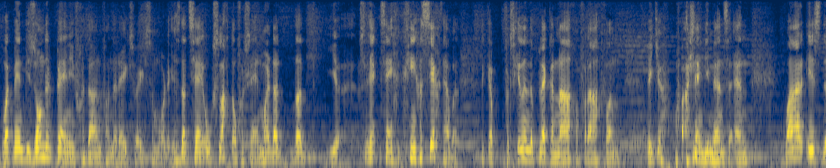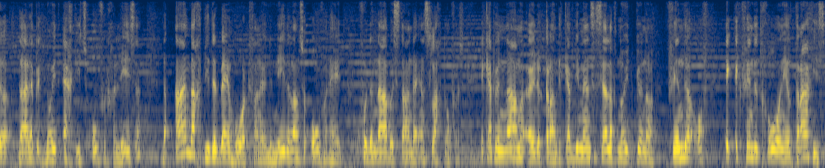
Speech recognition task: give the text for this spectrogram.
Wat mij bijzonder pijn heeft gedaan van de Rijkswijkse moorden, is dat zij ook slachtoffers zijn, maar dat, dat je, zij geen gezicht hebben. Ik heb verschillende plekken nagevraagd van, weet je, waar zijn die mensen en waar is de, daar heb ik nooit echt iets over gelezen. De aandacht die erbij hoort vanuit de Nederlandse overheid voor de nabestaanden en slachtoffers. Ik heb hun namen uit de krant, ik heb die mensen zelf nooit kunnen vinden of ik, ik vind het gewoon heel tragisch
